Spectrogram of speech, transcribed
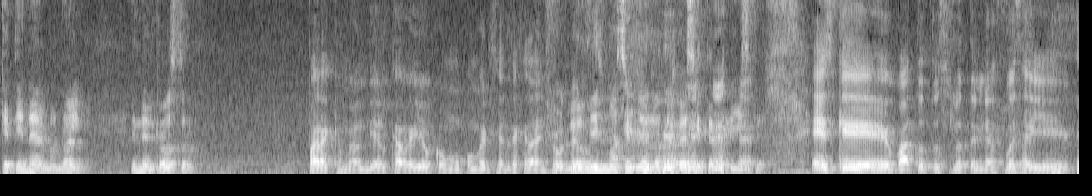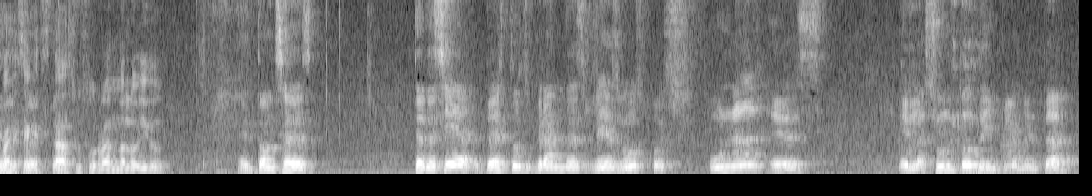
que tiene Manuel en el rostro. Para que me ondía el cabello como comercial de Head and Lo mismo hacía yo la otra vez y te reíste. Es que, vato, tú sí lo tenías pues ahí. Parecía que te estaba susurrando al oído. Entonces, te decía, de estos grandes riesgos, pues una es el asunto de implementar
